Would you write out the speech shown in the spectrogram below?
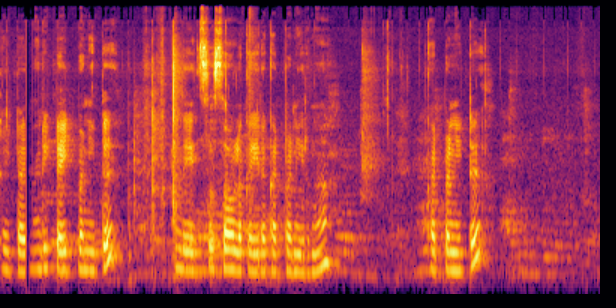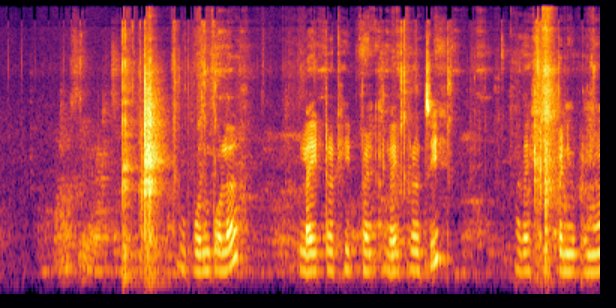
டைட்டாக மாதிரி டைட் பண்ணிவிட்டு இந்த எக்ஸஸாக உள்ள கயிறை கட் பண்ணிடுங்க கட் பண்ணிவிட்டு எப்போதும் போல் லைட்டர் ஹீட் பண் லைட்டர் வச்சு அதை ஹீட் பண்ணி விட்ருங்க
